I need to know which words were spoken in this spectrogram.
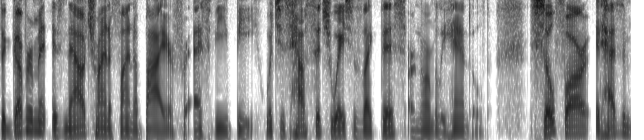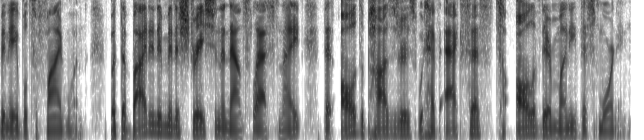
The government is now trying to find a buyer for SVB, which is how situations like this are normally handled. So far, it hasn't been able to find one, but the Biden administration announced last night that all depositors would have access to all of their money this morning.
